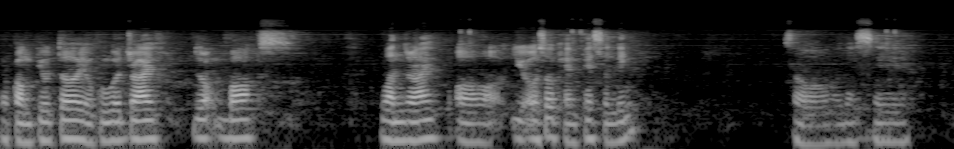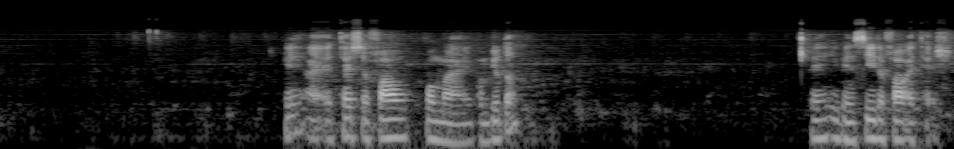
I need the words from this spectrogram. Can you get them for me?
your computer your Google Drive Dropbox OneDrive or you also can paste a link. So let's say okay I attach a file for my computer. Okay you can see the file attached.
